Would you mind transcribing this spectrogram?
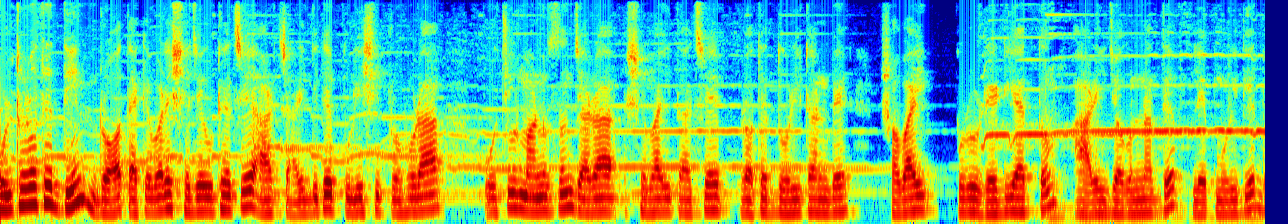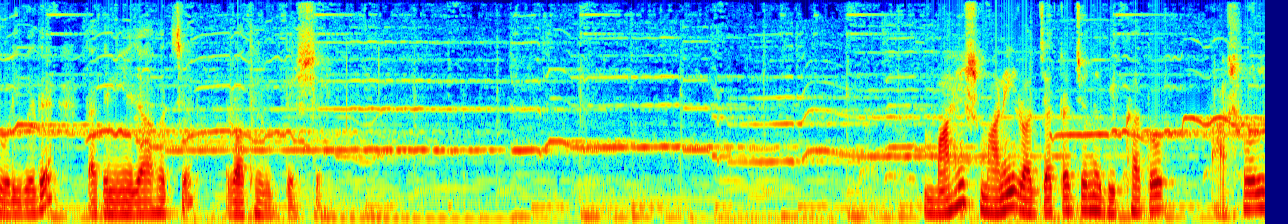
উল্টো রথের দিন রথ একেবারে সেজে উঠেছে আর চারিদিকে পুলিশি প্রহরা, প্রচুর মানুষজন যারা সেবায়িত আছে, রথের দড়ি টানবে, সবাই পুরো রেডি একদম। আর এই জগন্নাথ দেব লেপ মুড়ি দিয়ে দড়ি বেঁধে তাকে নিয়ে যাওয়া হচ্ছে রথের উদ্দেশ্যে। মাহেশ মানেই রথযাত্রার জন্য বিখ্যাত আসল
